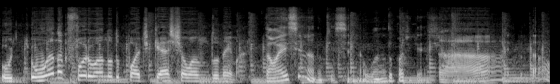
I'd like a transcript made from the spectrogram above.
O, o ano que for o ano do podcast é o ano do Neymar. Então é esse ano, que esse ano é o ano do podcast. Ah, então.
